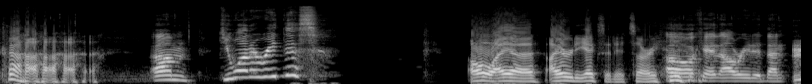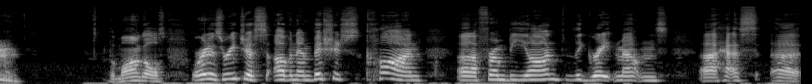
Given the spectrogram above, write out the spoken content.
um, do you want to read this? Oh, I uh, I already exited. Sorry. oh, okay. I'll read it then. the Mongols. Word has reached us of an ambitious Khan uh, from beyond the Great Mountains uh, has uh,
